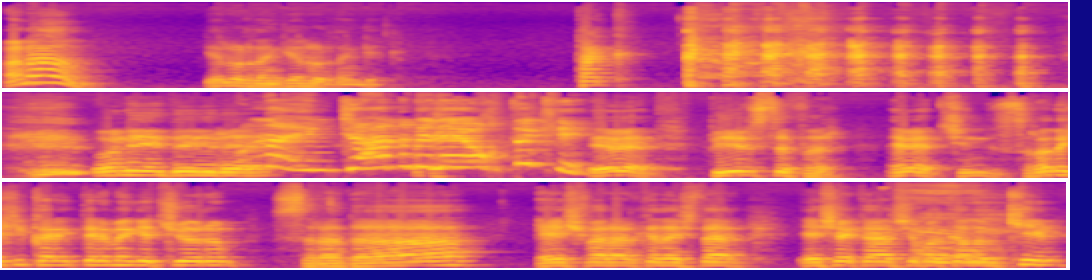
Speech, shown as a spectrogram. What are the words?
Anam. Gel oradan gel oradan gel. Tak. o neydi öyle? Bunda imkanı bile yoktu ki. Evet 1-0. Evet şimdi sıradaki karakterime geçiyorum. Sırada Eş var arkadaşlar. Eşe karşı bakalım kim?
